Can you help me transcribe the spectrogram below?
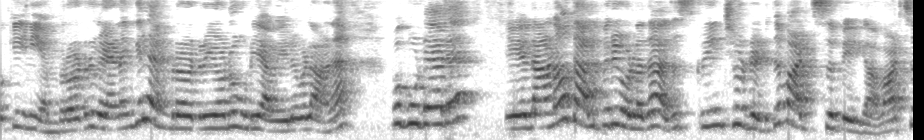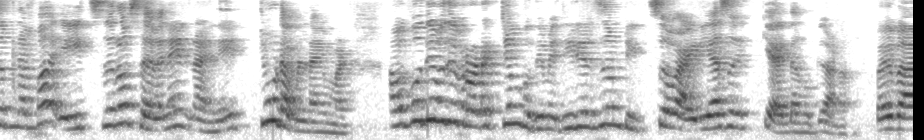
ഓക്കെ ഇനി എംബ്രോയിഡറി വേണമെങ്കിൽ എംബ്രോയിഡറിയോട് കൂടി അവൈലബിൾ ആണ്. അപ്പൊ കൂട്ടുകാര് ഏതാണോ താല്പര്യമുള്ളത് അത് സ്ക്രീൻഷോട്ട് എടുത്ത് വാട്സപ്പ് ചെയ്യുക WhatsApp number eight zero seven eight nine eight two double nine one അപ്പൊ പുതിയ പുതിയ പ്രൊഡക്റ്റും പുതിയ മെറ്റീരിയൽസും ടിപ്സും ഐഡിയാസും ഒക്കെ ആയിട്ട് നമുക്ക് കാണാം. ബൈ ബൈ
